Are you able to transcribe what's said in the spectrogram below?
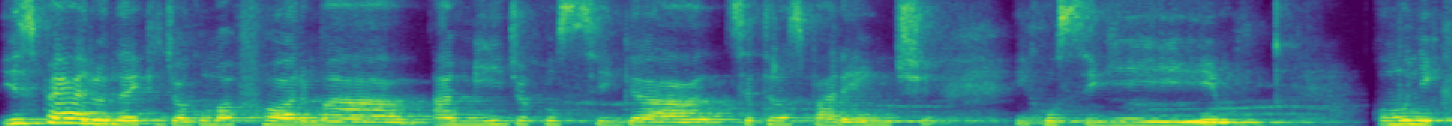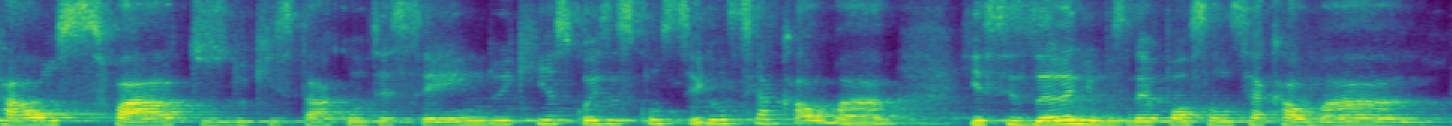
espero, né, que de alguma forma a mídia consiga ser transparente e conseguir comunicar os fatos do que está acontecendo e que as coisas consigam se acalmar, que esses ânimos, né, possam se acalmar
